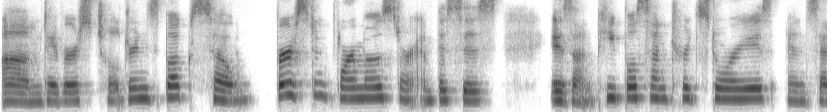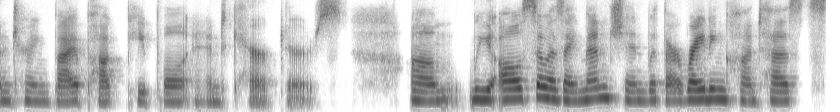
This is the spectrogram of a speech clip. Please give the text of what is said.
um, diverse children's books. So first and foremost, our emphasis is on people-centered stories and centering BIPOC people and characters. Um, we also, as I mentioned, with our writing contests,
